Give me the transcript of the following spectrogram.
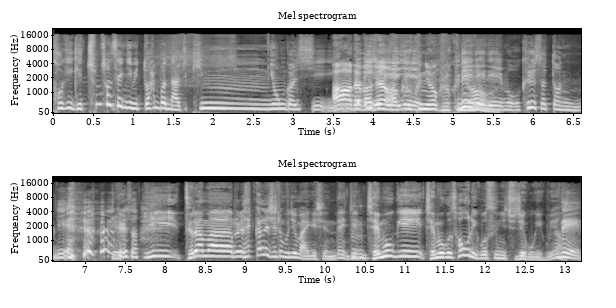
거기 춤 선생님이 또 한 번 나와주 김용건 씨. 아, 네, 맞아요. 예, 아, 예, 아, 그렇군요. 그렇군요. 네네네. 뭐, 그랬었던, 예. 그래서. 이 드라마를 헷갈리시는 분이 많이 계시는데, 이제 음. 제목이, 제목은 서울 이곳은이 주제곡이고요. 네.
